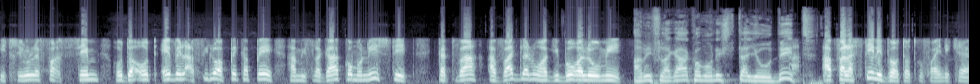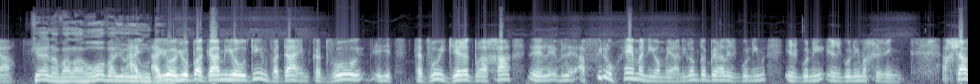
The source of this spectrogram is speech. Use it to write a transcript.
התחילו לפרסם הודעות אבל, אפילו הפק"פ, המפלגה הקומוניסטית, כתבה, אבד לנו הגיבור הלאומי. המפלגה הקומוניסטית היהודית. הפלסטינית באותה תקופה היא נקראה. כן, אבל הרוב היו יהודים. היו, היו בה גם יהודים, ודאי, הם כתבו, כתבו איגרת ברכה, אפילו הם, אני אומר, אני לא מדבר על ארגונים, ארגונים, ארגונים אחרים. עכשיו,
